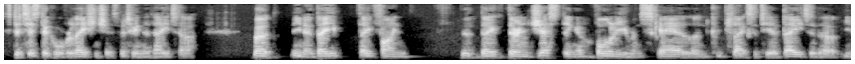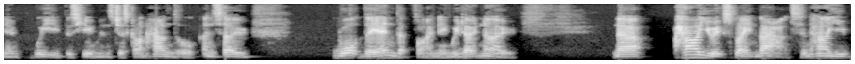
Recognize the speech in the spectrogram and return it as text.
statistical relationships between the data. But you know, they they find they, they're ingesting a volume and scale and complexity of data that you know we as humans just can't handle. And so, what they end up finding, we don't know. Now, how you explain that and how you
